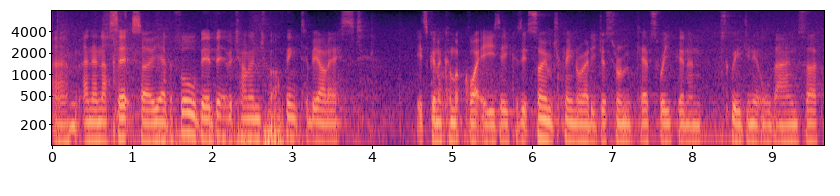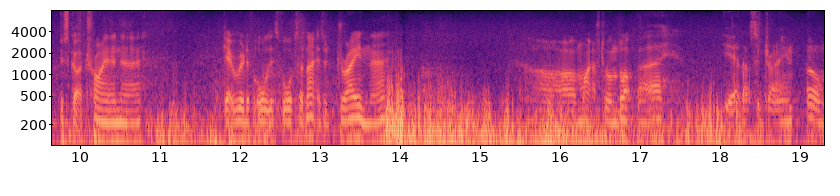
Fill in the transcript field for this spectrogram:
Um, and then that's it. So yeah, the floor will be a bit of a challenge, but I think to be honest, it's going to come up quite easy because it's so much clean already just from Kev sweeping and squeegeeing it all down. So just got to try and uh, get rid of all this water. That is a drain there. Oh, I might have to unblock that. Eh? Yeah, that's a drain. Oh,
